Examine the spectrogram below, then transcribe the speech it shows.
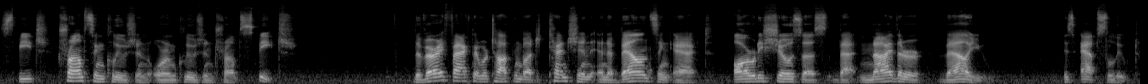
Speech trumps inclusion, or inclusion trumps speech. The very fact that we're talking about detention and a balancing act already shows us that neither value is absolute.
